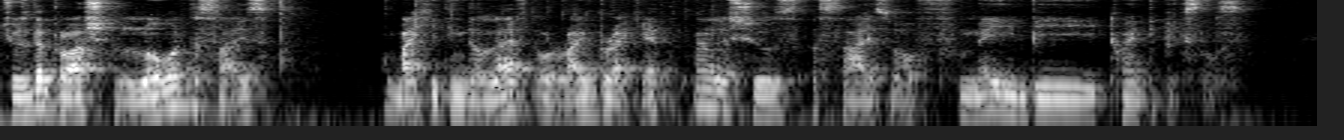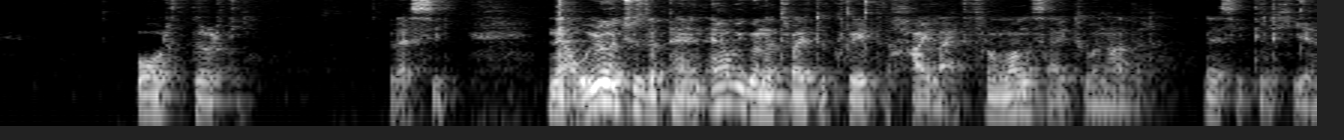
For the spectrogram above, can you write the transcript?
choose the brush, lower the size, by hitting the left or right bracket and let's choose a size of maybe 20 pixels or 30 let's see. Now we're going to choose the pen and we're going to try to create a highlight from one side to another. Let's see till here.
